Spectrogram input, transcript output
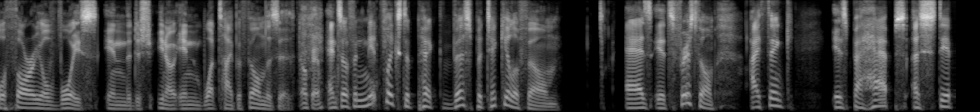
authorial voice in the you know in what type of film this is. Okay. And so for Netflix to pick this particular film as its first film, I think is perhaps a step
